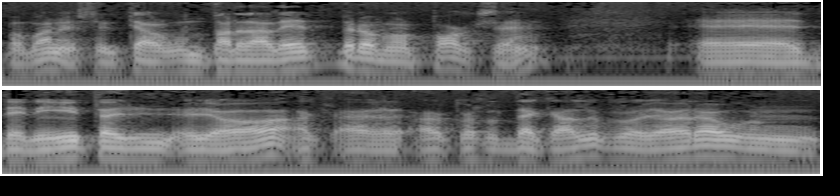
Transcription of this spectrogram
bueno, he sentit algun pardalet, però molt pocs, eh? eh de nit allò al costat de casa però allò era un,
